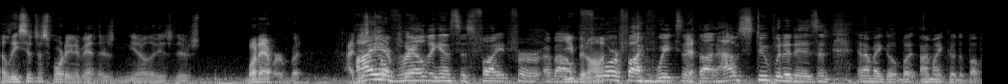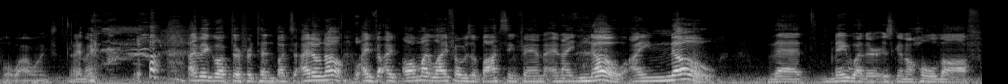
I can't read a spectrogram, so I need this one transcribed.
at least it's a sporting event. There's you know there's there's whatever. But I I have care. railed against this fight for about four on- or five weeks and thought how stupid it is, and, and I might go, but I might go to Buffalo Wild Wings. I may, I may go up there for ten bucks. I don't know. I've, I've, all my life I was a boxing fan, and I know, I know that Mayweather is going to hold off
